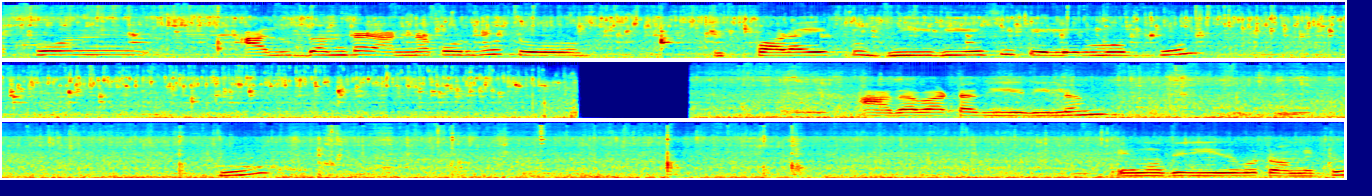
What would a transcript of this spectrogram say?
এখন আলুর দমটা রান্না করব, তো কড়াই একটু ঘি দিয়েছি তেলের মধ্যে। আদা বাটা দিয়ে দিলাম। হুম। এর মধ্যে দিয়ে দেবো টমেটো।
